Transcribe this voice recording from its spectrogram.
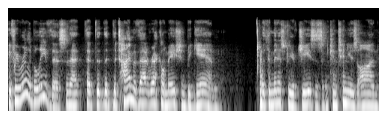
If we really believe this, and that, that the, the, the time of that reclamation began with the ministry of Jesus and continues on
